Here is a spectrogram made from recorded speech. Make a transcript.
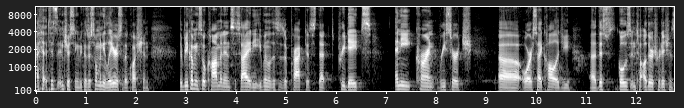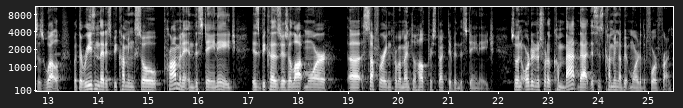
this is interesting because there's so many layers to the question. They're becoming so common in society, even though this is a practice that predates any current research uh, or psychology. Uh, this goes into other traditions as well. But the reason that it's becoming so prominent in this day and age is because there's a lot more uh, suffering from a mental health perspective in this day and age. So, in order to sort of combat that, this is coming a bit more to the forefront.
